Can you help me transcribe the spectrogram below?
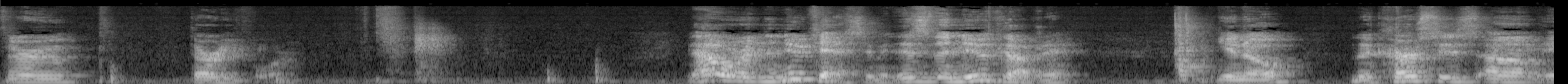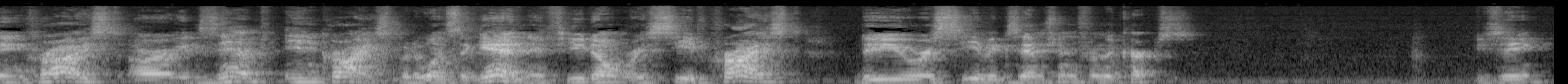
Through 34. Now we're in the New Testament. This is the new covenant. You know, the curses um, in Christ are exempt in Christ. But once again, if you don't receive Christ, do you receive exemption from the curse? You see?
